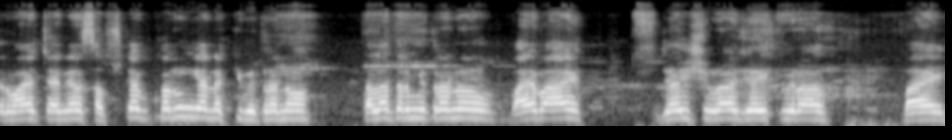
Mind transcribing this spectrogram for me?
तर माझ्या चॅनल सबस्क्राईब करून घ्या नक्की मित्रांनो. चला तर मित्रांनो बाय बाय. जय शिवराय जय एकविरा बाय.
